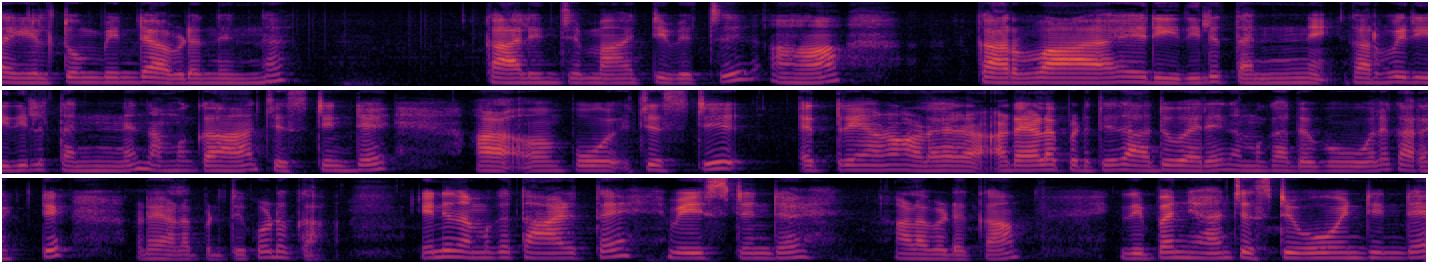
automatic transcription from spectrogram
തയ്യൽ തുമ്പിന്റെ അവിടെ നിന്ന് കാലിഞ്ച് മാറ്റി വെച്ച് ആ കർവായ രീതിയിൽ തന്നെ കർവ് രീതിയിൽ തന്നെ നമുക്ക് ആ ചെസ്റ്റിന്റെ ചെസ്റ്റ് എത്രയാണോ അടയാള അടയാളപ്പെടുത്തിയത് അതുവരെ നമുക്ക് അതുപോലെ കറക്റ്റ് അടയാളപ്പെടുത്തി കൊടുക്കാം. ഇനി നമുക്ക് താഴത്തെ വേസ്റ്റിന്റെ അളവെടുക്കാം. ഇതിപ്പം ഞാൻ ചെസ്റ്റ് പോയിന്റിന്റെ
